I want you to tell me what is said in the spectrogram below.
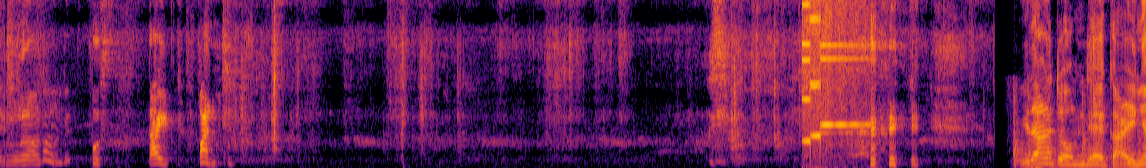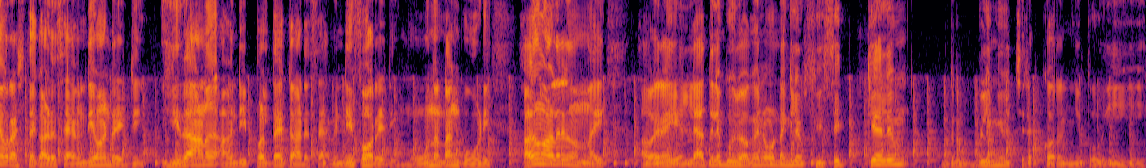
ഇനി മൂന്നാമത്തെ ഉണ്ട് ടൈറ്റ് പഞ്ച് ഇതാണ് ടോമിന്റെ കഴിഞ്ഞ പ്രാവശ്യത്തെ കാർഡ് സെവന്റി വൺ റേറ്റിംഗ് ഇതാണ് അവന്റെ ഇപ്പോഴത്തെ കാർഡ് സെവന്റി ഫോർ റേറ്റിംഗ് മൂന്നെണ്ണം കൂടി. അത് വളരെ നന്നായി. അവന് എല്ലാത്തിലും പുരോഗമനം ഉണ്ടെങ്കിലും ഫിസിക്കലും ഡ്രിബ്ലിങ് വെച്ചിട്ട് കുറഞ്ഞു പോയി.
